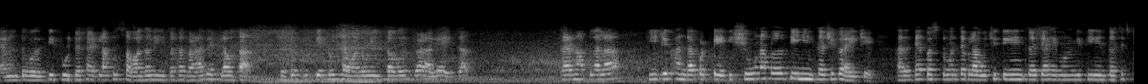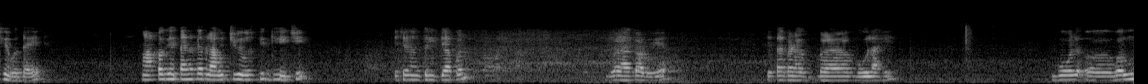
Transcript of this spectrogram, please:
त्यानंतर वरती पुढच्या साईडला आपण सव्वा इंचाचा गळा घेतला होता. तसं तिथे पण सव्वा इंचावर गळा घ्यायचा. कारण आपल्याला ही जी खांदापट्टी आहे ती शिवून आपल्याला तीन इंचाची करायची आहे. कारण त्या कस्टमरच्या ब्लाऊजची तीन इंचाची आहे म्हणून मी तीन इंचाचीच ठेवत आहे. माप घेताना त्या ब्लाऊजची व्यवस्थित घ्यायची. त्याच्यानंतर इथे आपण गळा काढूया. त्याचा गळा गळा गोल आहे. गोल वरून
